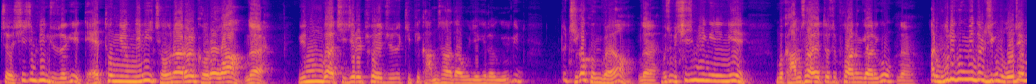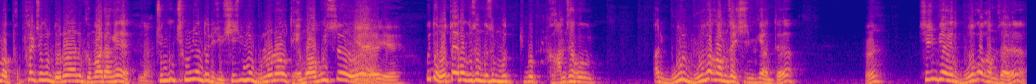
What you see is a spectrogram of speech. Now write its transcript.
저 시진핑 주석이 대통령님이 전화를 걸어와 네, 유능과 지지를 표해 주셔서 깊이 감사하다고 얘기를 한 게 또 지가 건 거야. 네. 무슨 시진핑이 뭐 감사의 뜻을 포하는 게 아니고 네. 아니 우리 국민들 지금 어제 뭐 폭발적으로 늘어나는 그 마당에 네. 중국 청년들이 지금 시진핑 물러나고 데모하고 있어요. 예, 예. 근데 어디다 대고서 무슨 뭐, 뭐 감사고 아니 뭘 뭐가 감사해 시진핑한테? 응? 시진핑한테 뭐가 감사해?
